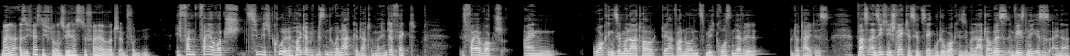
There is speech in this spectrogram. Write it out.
meiner, also ich weiß nicht, Florenz, wie hast du Firewatch empfunden? Ich fand Firewatch ziemlich cool. Heute habe ich ein bisschen drüber nachgedacht und im Endeffekt ist Firewatch ein Walking Simulator, der einfach nur einen ziemlich großen Level unterteilt ist. Was an sich nicht schlecht ist, gibt sehr gute Walking Simulator, aber es ist, im Wesentlichen ist es einer.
